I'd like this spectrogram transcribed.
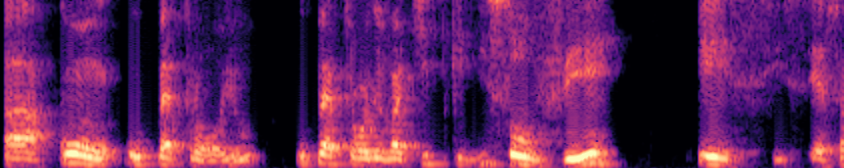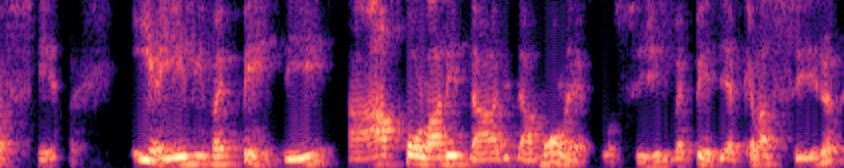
ah, com o petróleo, o petróleo vai tipo que dissolver esses, essa cera e aí ele vai perder a polaridade da molécula, ou seja, ele vai perder aquela cera,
